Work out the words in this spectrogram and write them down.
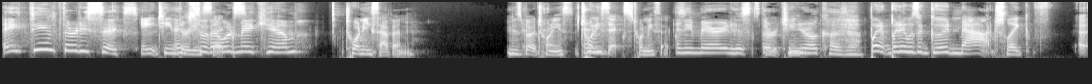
1836. 1836. And so that would make him. 27. He was about 20, 26, 26. And he married his 13 year old cousin. but, but it was a good match. Like, uh,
